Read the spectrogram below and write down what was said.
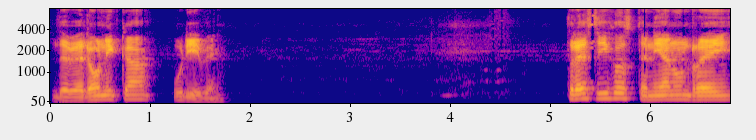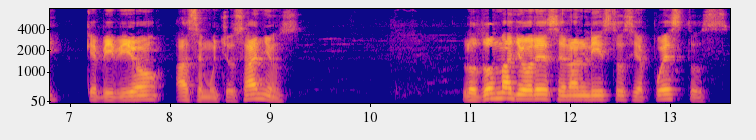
de Verónica Uribe. Tres hijos tenían un rey que vivió hace muchos años. Los dos mayores eran listos y apuestos,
